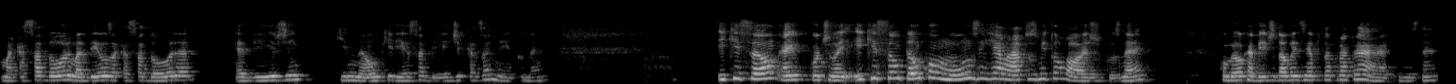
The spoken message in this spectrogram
uma caçadora, uma deusa caçadora, é virgem, que não queria saber de casamento, né? E que são, aí continuei, e que são tão comuns em relatos mitológicos, né? Como eu acabei de dar o exemplo da própria Artemis, né?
